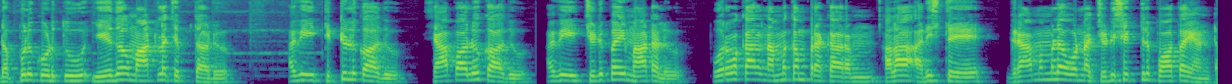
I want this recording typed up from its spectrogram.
డప్పులు కొడుతూ ఏదో మాటలు చెప్తాడు. అవి తిట్టులు కాదు శాపాలు కాదు అవి చెడుపై మాటలు. పూర్వకాల నమ్మకం ప్రకారం అలా అరిస్తే గ్రామంలో ఉన్న చెడు శక్తులు పోతాయంట.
